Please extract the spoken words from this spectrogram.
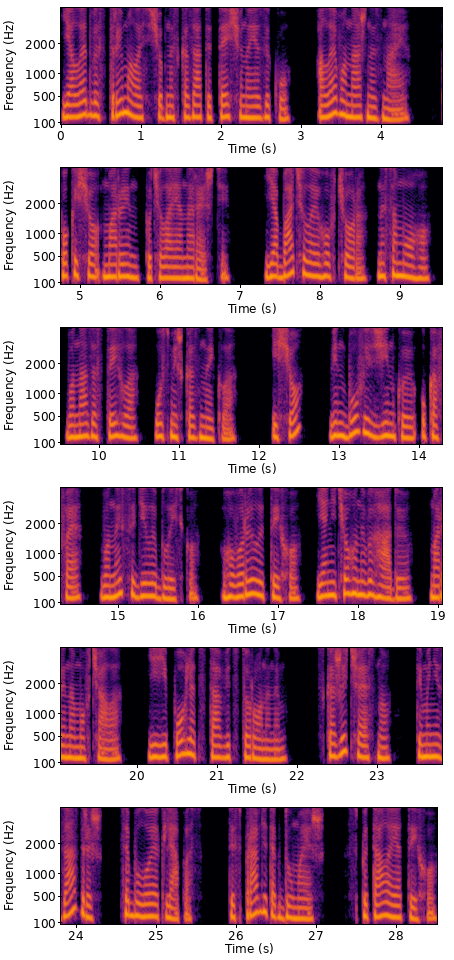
я ледве стрималась, щоб не сказати те, що на язику, але вона ж не знає. Поки що, Марин, почала я нарешті. Я бачила його вчора, не самого, вона застигла, усмішка зникла. І що? Він був із жінкою у кафе, вони сиділи близько. Говорили тихо, я нічого не вигадую. Марина мовчала. Її погляд став відстороненим. Скажи чесно, ти мені заздриш? Це було як ляпас. Ти справді так думаєш? спитала я тихо.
